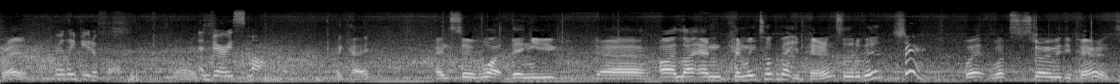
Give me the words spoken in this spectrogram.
Great. really beautiful, Nice. and very small. Okay. And so what? Then you. Uh, I like. And can we talk about your parents a little bit? Sure. What, what's the story with your parents?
